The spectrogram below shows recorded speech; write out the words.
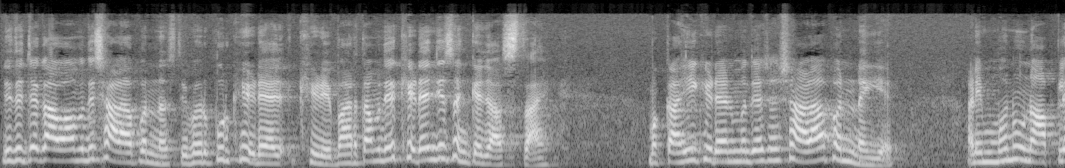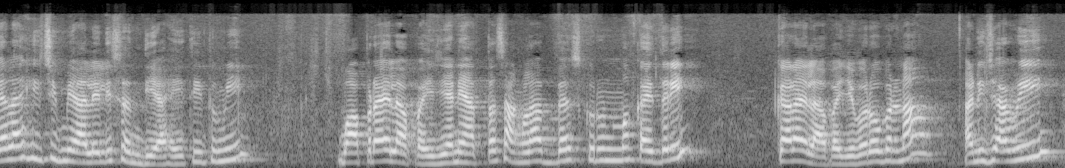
म्हणजे त्याच्या गावामध्ये शाळा पण नसते. भरपूर खेड्या खेडे. भारतामध्ये खेड्यांची संख्या जास्त आहे. मग काही खेड्यांमध्ये अशा शाळा पण नाही आहेत. आणि म्हणून आपल्याला ही जी मिळालेली संधी आहे ती तुम्ही वापरायला पाहिजे. आणि आत्ता चांगला अभ्यास करून मग काहीतरी करायला पाहिजे. बरोबर ना? आणि ज्यावेळी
